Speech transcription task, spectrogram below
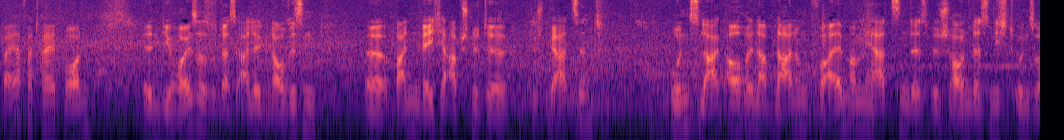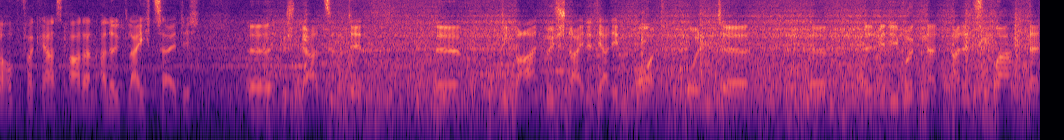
Flyer verteilt worden in die Häuser, sodass alle genau wissen, äh, wann welche Abschnitte gesperrt sind. Uns lag auch in der Planung vor allem am Herzen, dass wir schauen, dass nicht unsere Hauptverkehrsadern alle gleichzeitig äh, gesperrt sind, denn äh, die Bahn durchschneidet ja den Ort. Und äh, ähm, wenn wir die Brücken alle zumachen, dann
